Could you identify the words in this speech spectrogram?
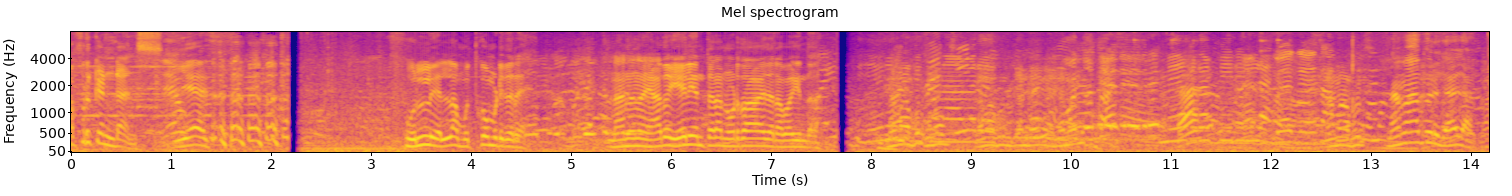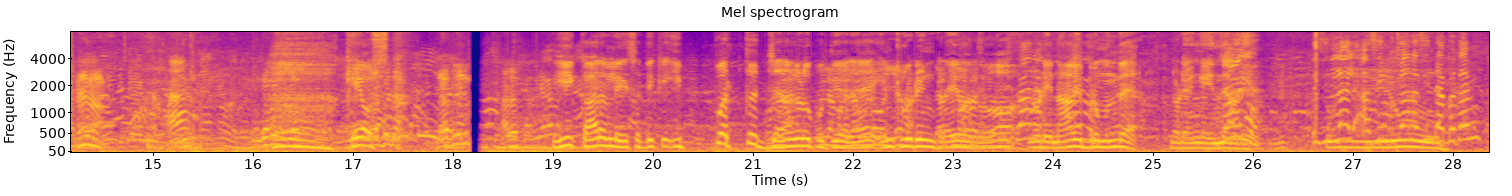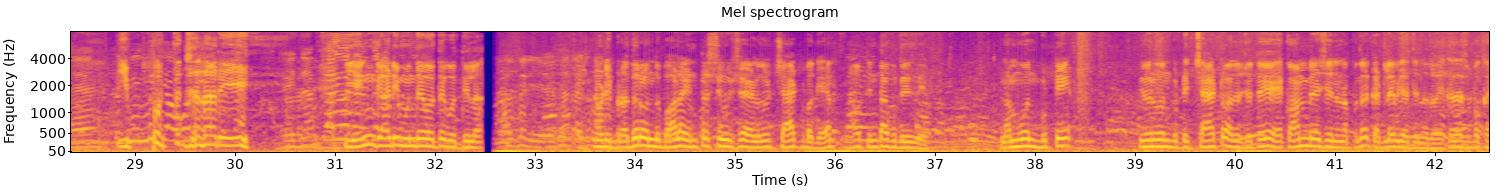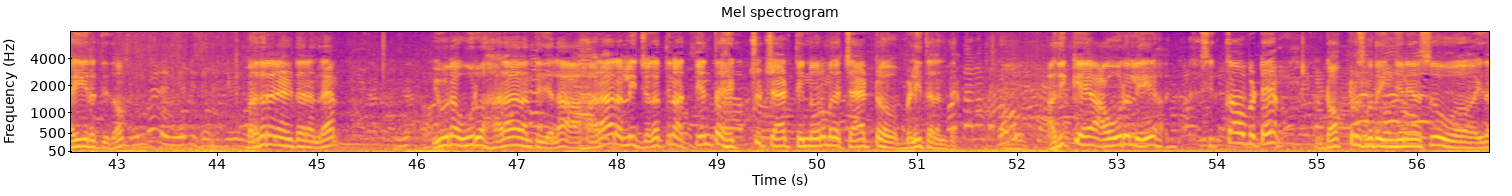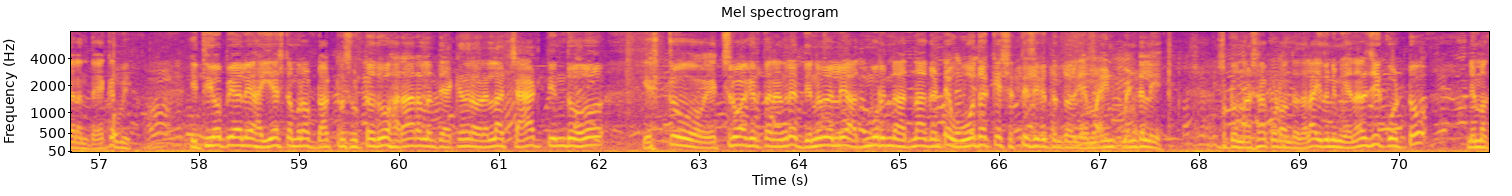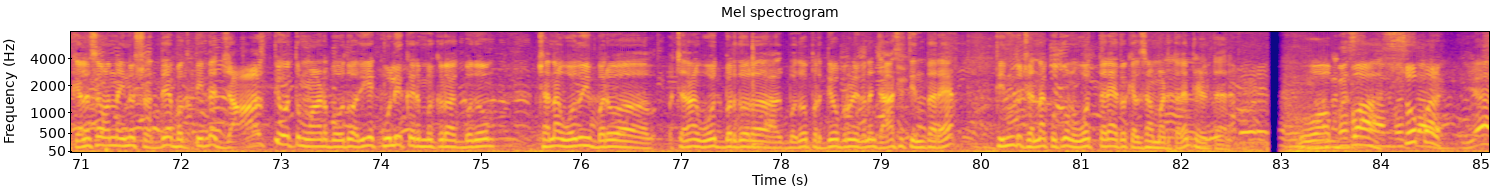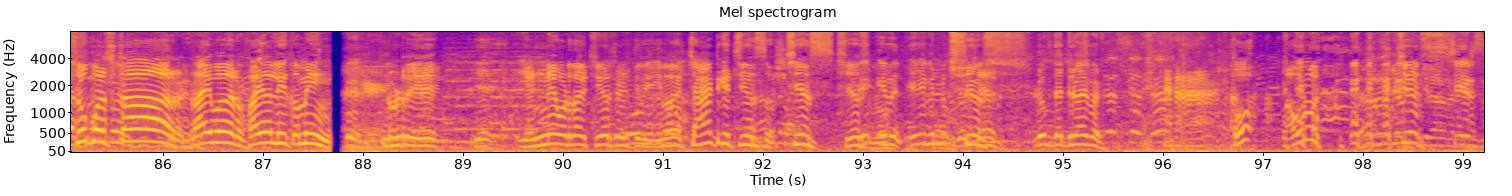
African dance Yes. Full ಎಲ್ಲ ಮುತ್ಕೊಂಡ್ಬಿಟ್ಟಿದ್ದಾರೆ. ನಾನು ಯಾವುದೋ ಏಲಿ ಅಂತಾರ ನೋಡ್ತಾ ಇದ್ದಾರೆ ಅವಾಗಿಂದ. ಈ ಕಾರಲ್ಲಿ ಸದ್ಯಕ್ಕೆ ಇಪ್ಪತ್ತು ಜನಗಳು ಕೂತಿದ್ದಾರೆ ಇನ್ಕ್ಲೂಡಿಂಗ್ ಡ್ರೈವರ್ ನೋಡಿ, ನಾವಿಬ್ರು ಮುಂದೆ. ನೋಡಿ, ಹಂಗೆ ಹಿಂದೆ ಇಪ್ಪತ್ತು ಜನ ರೀ ಹೆಂಗ್ ಗಾಡಿ ಮುಂದೆ ಹೋಗುತ್ತೆ ಗೊತ್ತಿಲ್ಲ. ನೋಡಿ ಬ್ರದರ್ ಒಂದು ಬಹಳ ಇಂಟ್ರೆಸ್ಟಿಂಗ್ ವಿಷಯ ಹೇಳಿದ್ರು ಚಾಟ್ ಬಗ್ಗೆ. ನಾವು ತಿಂತಾ ಕೂತಿದ್ವಿ ನಮಗೊಂದು ಬುಟ್ಟಿ, ಇವ್ರಿಗೊಂದು ಬುಟ್ಟಿ ಚಾಟು ಅದ್ರ ಜೊತೆಗೆ ಕಾಂಬಿನೇಷನ್ ಏನಪ್ಪ ಅಂದ್ರೆ ಕಡಲೆ ಬೀಜ ತಿನ್ನೋದು. ಯಾಕಂದ್ರೆ ಸ್ವಲ್ಪ ಕೈ ಇರುತ್ತಿದ್ದು ಬ್ರದರ್ ಏನು ಹೇಳ್ತಾರೆ ಅಂದ್ರೆ ಇವರ ಊರು ಹರಾರ್ ಅಂತಿದೆಯಲ್ಲ, ಆ ಹರಾರಲ್ಲಿ ಜಗತ್ತಿನ ಅತ್ಯಂತ ಹೆಚ್ಚು ಚಾಟ್ ತಿನ್ನೋರು ಮತ್ತೆ ಚಾಟ್ ಬೆಳೀತಾರಂತೆ. ಅದಕ್ಕೆ ಅವರಲ್ಲಿ ಸಿಕ್ಕಾಪಟ್ಟೆ ಡಾಕ್ಟರ್ಸ್ ಮತ್ತೆ ಇಂಜಿನಿಯರ್ಸು ಇದಾರಂತೆ. ಯಾಕಂದ್ರೆ ಇಥಿಯೋಪಿಯಲ್ಲಿ ಹೈಯೆಸ್ಟ್ ನಂಬರ್ ಆಫ್ ಡಾಕ್ಟರ್ಸ್ ಹುಟ್ಟೋದು ಹರಾರಲ್ಲಂತೆ. ಯಾಕಂದ್ರೆ ಅವರೆಲ್ಲ ಚಾಟ್ ತಿಂದು ಎಷ್ಟು ಎಚ್ಚರವಾಗಿರ್ತಾರೆ ಅಂದ್ರೆ ದಿನದಲ್ಲಿ ಹದಿಮೂರಿಂದ ಹದಿನಾಲ್ಕು ಗಂಟೆ ಓದಕ್ಕೆ ಶಕ್ತಿ ಸಿಗುತ್ತಂತ ಅವ್ರಿಗೆ ಮೈಂಡ್ ಮೆಂಟಲಿ ಸುಟ್ಟು ನಶ ಕೊಡುವಂಥದ್ದಲ್ಲ. ಇದು ನಿಮ್ಗೆ ಎನರ್ಜಿ ಕೊಟ್ಟು ನಿಮ್ಮ ಕೆಲಸವನ್ನು ಇನ್ನೂ ಶ್ರದ್ಧೆ, ಭಕ್ತಿಯಿಂದ ಜಾಸ್ತಿ ಹೊತ್ತು ಮಾಡ್ಬೋದು. ಅದಕ್ಕೆ ಕೂಲಿ ಕಾರ್ಮಿಕರು ಆಗ್ಬೋದು ಚೆನ್ನಾಗಿ ಓದಿ ಬರುವ ಚೆನ್ನಾಗಿ ಓದಿ ಬರೆದವರು ಆಗ್ಬೋದು ಪ್ರತಿಯೊಬ್ಬರು ಇದನ್ನು ಜಾಸ್ತಿ ತಿಂತಾರೆ ತಿಂದು ಚೆನ್ನಾಗಿ ಕುತ್ಕೊಂಡು ಓದ್ತಾರೆ ಅಥವಾ ಕೆಲಸ ಮಾಡ್ತಾರೆ ಅಂತ ಹೇಳ್ತಾರೆ ಒಬ್ಬ super super star driver finally coming ನೋಡ್ರಿ ಎಣ್ಣೆ ಹೊಡೆದಾಗ ಚಿಯರ್ಸ್ ಹೇಳ್ತೀವಿ ಇವಾಗ ಚಾಟ್ಗೆ cheers cheers cheers cheers look the driver. ಓ ಅವರು ಚಿಯರ್ಸ್ Cheers.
